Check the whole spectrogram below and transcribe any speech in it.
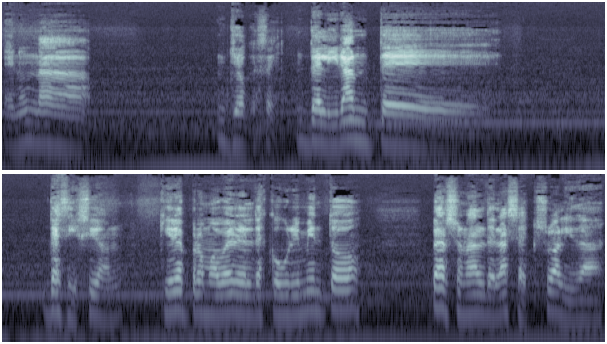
en una, yo qué sé, delirante decisión, quiere promover el descubrimiento personal de la sexualidad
